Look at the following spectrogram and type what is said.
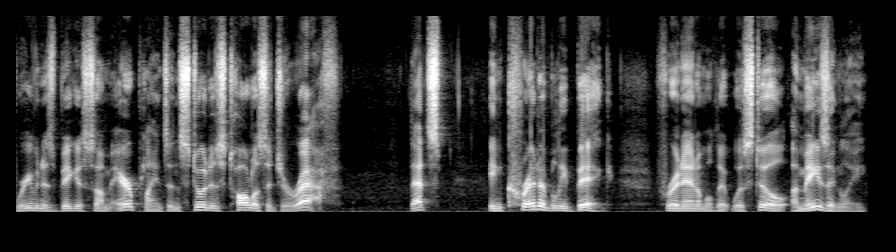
were even as big as some airplanes and stood as tall as a giraffe. That's incredibly big for an animal that was still amazingly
